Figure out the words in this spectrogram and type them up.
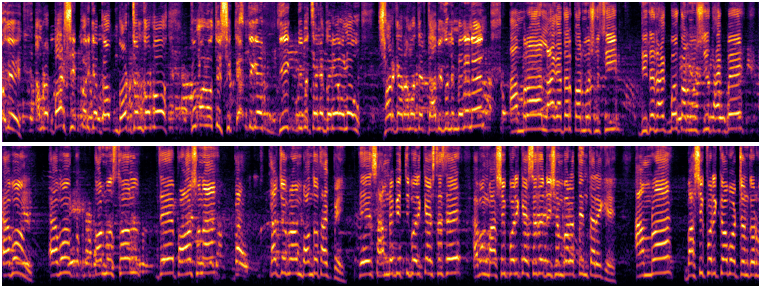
বুঝে আমরা বার্ষিক পরীক্ষা বর্জন করব। কোমলমতি শিক্ষার্থীদের দিক বিবেচনা করে হলেও সরকার আমাদের দাবিগুলি মেনে নেন। আমরা লাগাতার কর্মসূচি দিতে থাকব কর্মসূচি থাকবে এবং এবং কর্মস্থল যে পড়াশোনা কার্যক্রম বন্ধ থাকবে এই সামনে বৃত্তি পরীক্ষা আসতেছে এবং বার্ষিক পরীক্ষা আসতেছে ডিসেম্বরের তিন তারিখে। আমরা বার্ষিক পরীক্ষা বর্জন করব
